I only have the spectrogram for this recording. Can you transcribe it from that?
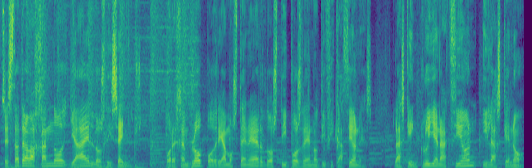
se está trabajando ya en los diseños. Por ejemplo, podríamos tener dos tipos de notificaciones, las que incluyen acción y las que no,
